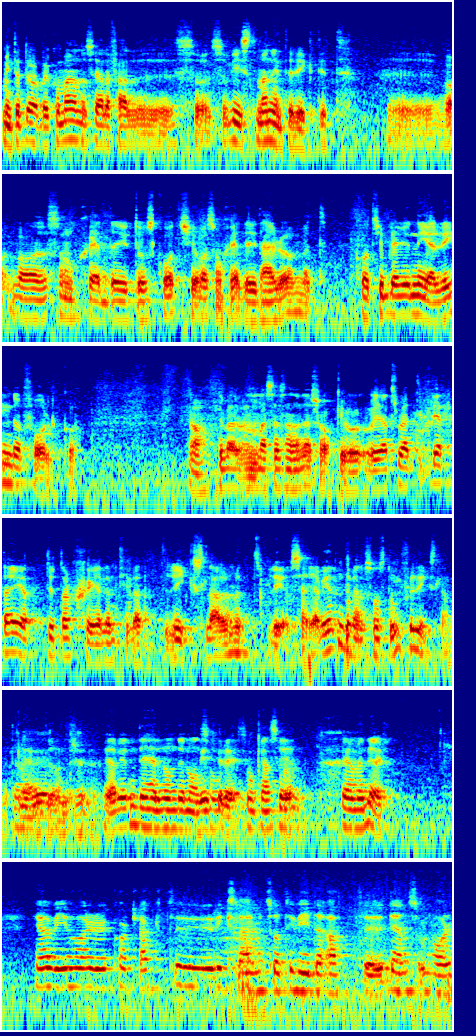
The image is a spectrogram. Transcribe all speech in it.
om inte dubbelkommando så i alla fall så, så visste man inte riktigt eh, vad, vad som skedde ute hos Kochi och vad som skedde i det här rummet. Kochi blev ju nerringd av folk och ja, det var en massa sådana där saker. Och, och jag tror att detta är ett utav skälen till att rikslarmet blev så här. Jag vet inte vem som stod för rikslarmet. Jag, Nej, vet jag inte, vet inte. jag vet inte heller om det är någon som, det? som kan säga. Vem är det? Ja, vi har kartlagt eh, rikslarmet så tillvida att eh, den som har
